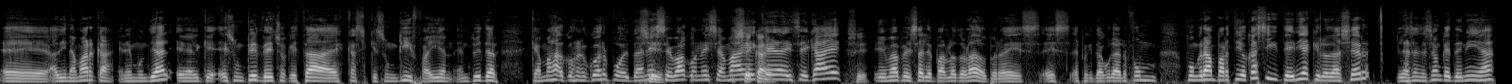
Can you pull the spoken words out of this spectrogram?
eh, a Dinamarca en el Mundial, en el que es un clip de hecho que está, es casi que es un GIF ahí en, Twitter, que amaga con el cuerpo, el danés se va con ese amague, queda y se cae, y Mbappe sale para el otro lado, pero es, es espectacular. Fue un, fue un gran partido, casi te diría que lo de ayer, la sensación que tenía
